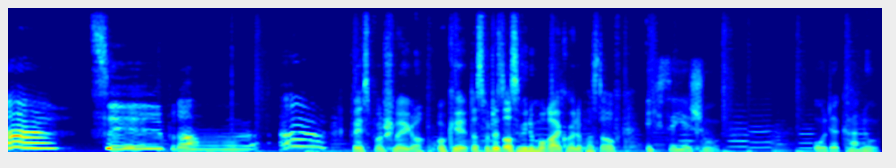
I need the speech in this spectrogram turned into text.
ah, Zebra. Ah. Baseballschläger. Okay, das wird jetzt aussehen wie eine Moralkeule, passt auf. Ich sehe Schuh. Oder Kanu.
